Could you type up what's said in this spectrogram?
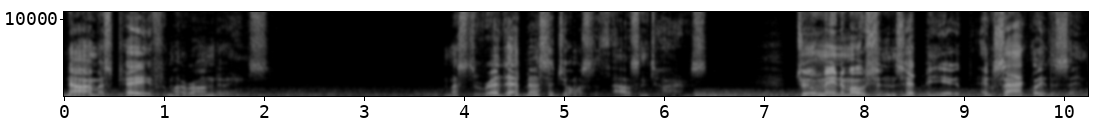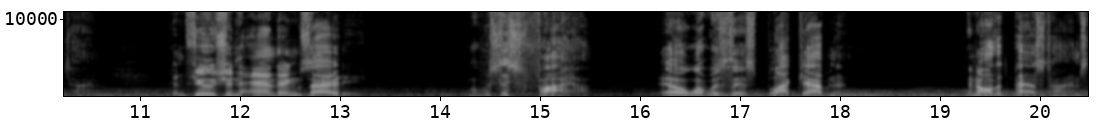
Now I must pay for my wrongdoings. I must have read that message almost a thousand times. Two main emotions hit me at exactly the same time confusion and anxiety. What was this file? Hell, what was this black cabinet? In all the past times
